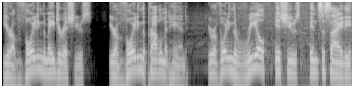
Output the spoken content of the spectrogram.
You're avoiding the major issues, you're avoiding the problem at hand, you're avoiding the real issues in society.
